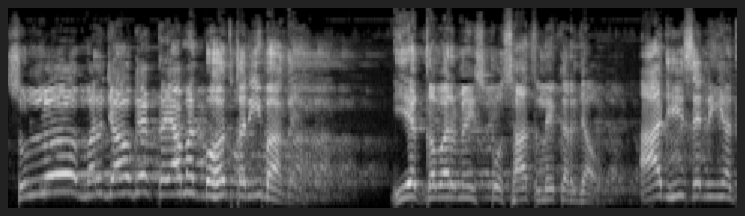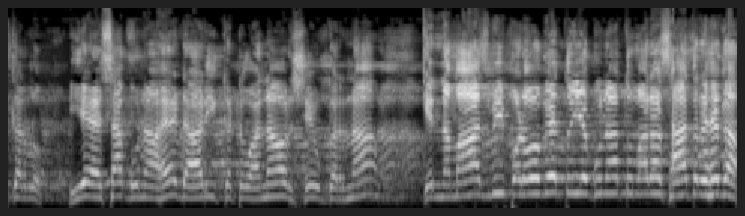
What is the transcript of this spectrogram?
सुन लो, मर जाओगे, कयामत बहुत करीब आ गई। ये कबर में इसको साथ लेकर जाओ। आज ही से नियत कर लो। ये ऐसा गुना है, दाढ़ी कटवाना और शेव करना, कि नमाज़ भी पढ़ोगे तो ये गुना तुम्हारा साथ रहेगा।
